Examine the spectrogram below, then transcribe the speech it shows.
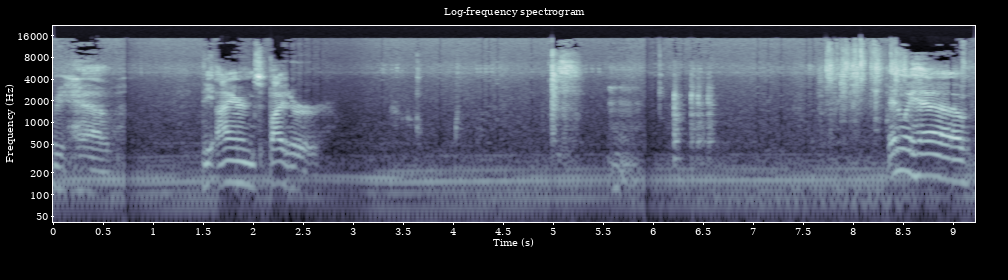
we have the Iron Spider. And we have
